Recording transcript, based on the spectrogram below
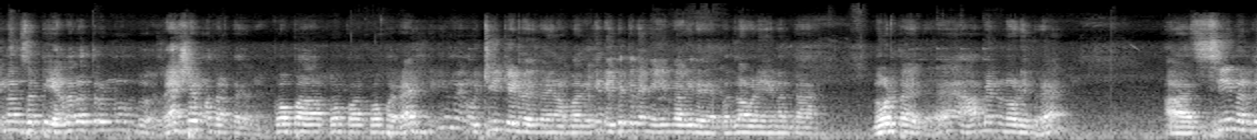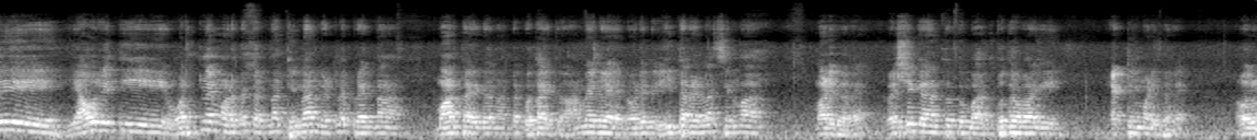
ಇನ್ನೊಂದ್ಸತಿ ಎಲ್ಲರ ಹತ್ರನು ರ್ಯಾಶ್ ಮಾತಾಡ್ತಾ ಇದ್ದಾನೆ ಕೋಪ ಕೋಪ ಕೋಪ ರ್ಯಾಶ್ ಏನೇನು ಹುಚ್ಚಿ ಕೇಳಿದ ಏನಪ್ಪ ಏನು ಇದಕ್ಕಿದೆ ಹಿಂಗಾಗಿದೆ, ಬದಲಾವಣೆ ಏನಂತ ನೋಡ್ತಾ ಇದ್ದೆ ಆಮೇಲೆ ನೋಡಿದ್ರೆ, ಆ ಸೀನಲ್ಲಿ ಯಾವ ರೀತಿ ವರ್ತನೆ ಮಾಡ್ಬೇಕು ಅದನ್ನ ತಿಂಗಳಗಟ್ಟಲೆ ಪ್ರಯತ್ನ ಮಾಡ್ತಾ ಇದ್ದಾನೆ ಅಂತ ಗೊತ್ತಾಯ್ತು. ಆಮೇಲೆ ನೋಡಿದ್ರೆ ಈ ತರ ಎಲ್ಲ ಸಿನಿಮಾ ಮಾಡಿದ್ದಾರೆ. ರಶಿಕಾ ಅಂತೂ ತುಂಬಾ ಅದ್ಭುತವಾಗಿ ಆಕ್ಟಿಂಗ್ ಮಾಡಿದ್ದಾರೆ. ಅವರು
